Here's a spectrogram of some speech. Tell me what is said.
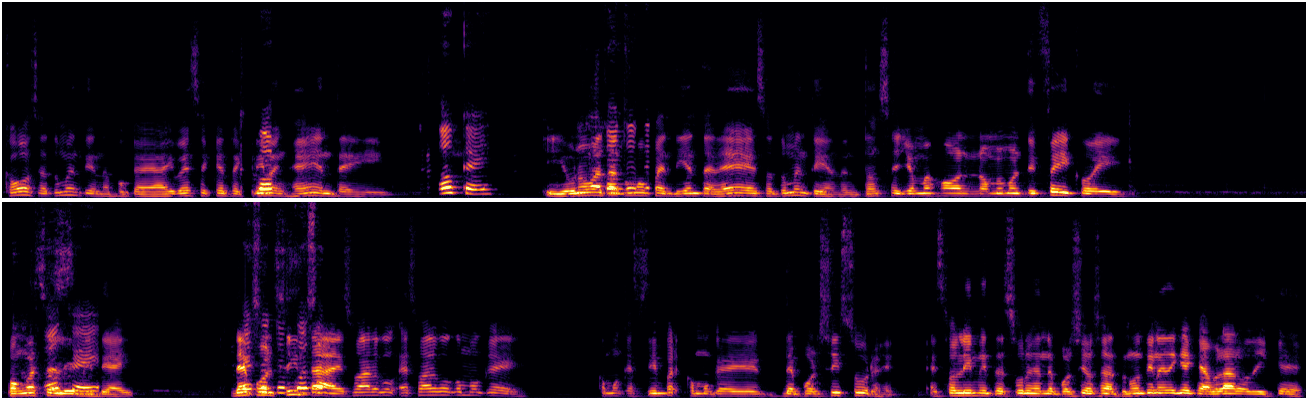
cosa, ¿tú me entiendes? Porque hay veces que te escriben gente y, ok. y uno va a estar como pendiente de eso, ¿tú me entiendes? Entonces yo mejor no me mortifico y pongo ese límite ahí. De Eso por sí cosa- está, eso es algo, eso es algo como que, como que siempre, como que de por sí surge. Esos límites surgen de por sí. O sea, tú no tienes de qué que hablar o de que,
